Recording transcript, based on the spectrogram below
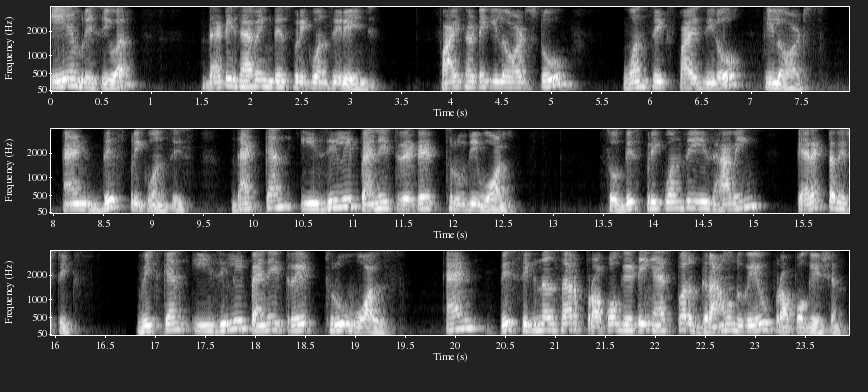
AM receiver that is having this frequency range 530 kilohertz to 1650 kilohertz and this frequencies that can easily penetrated through the wall. So this frequency is having characteristics which can easily penetrate through walls and these signals are propagating as per ground wave propagation.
